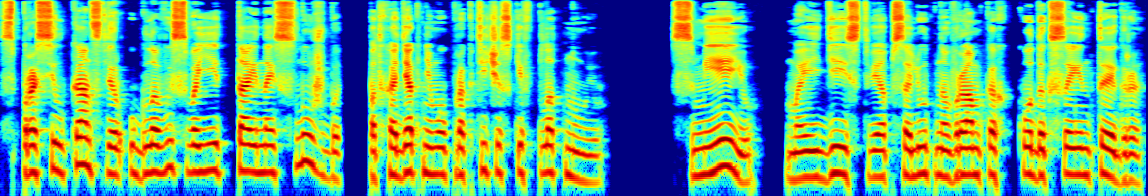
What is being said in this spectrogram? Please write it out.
спросил канцлер у главы своей тайной службы, подходя к нему практически вплотную. Смею, мои действия абсолютно в рамках кодекса Интегры.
